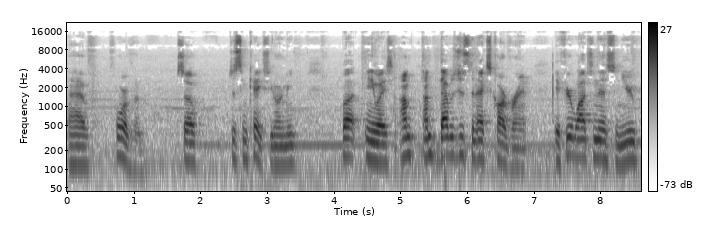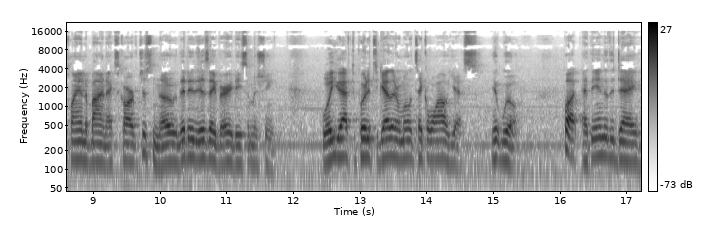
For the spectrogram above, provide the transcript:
I have four of them. So, just in case, you know what I mean? But anyways, I'm, I'm that was just an X-Carve rant if you're watching this and you plan to buy an X-Carve, just know that it is a very decent machine. Will you have to put it together and will it take a while? Yes, it will. But at the end of the day,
